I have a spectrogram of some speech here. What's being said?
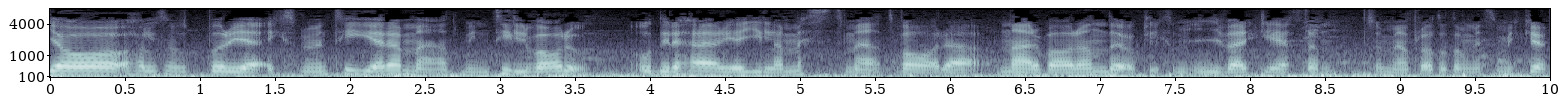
jag har liksom fått börja experimentera med min tillvaro. Och det är det här jag gillar mest med att vara närvarande och liksom i verkligheten. Som jag har pratat om ganska mycket.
